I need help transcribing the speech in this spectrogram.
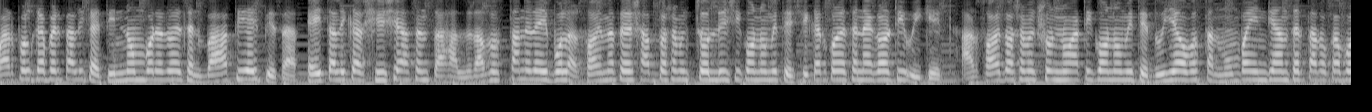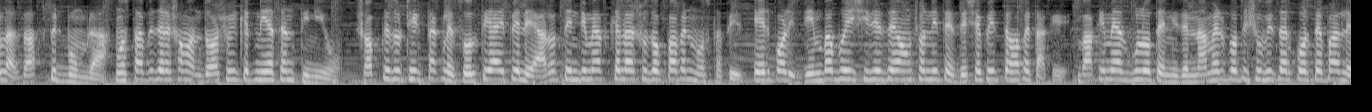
পার্পল ক্যাপের তালিকায় তিন নম্বরে রয়েছেন বাহাতি এই পেসার। এই তালিকার শীর্ষে আছেন চাহাল। রাজস্থানের এই বোলার ছয় ম্যাচে সাত দশমিক চল্লিশ ইকোনমিতে শিকার করেছেন এগারোটি উইকেট আর ছয় দশমিক শূন্য আট ইকোনমিতে দুইয়ে অবস্থান মুম্বাই ইন্ডিয়ান্সের তারকা বোলার জাসপ্রীত বুমরা। মুস্তাফিজের সমান দশ উইকেট নিয়েছেন তিনিও। সবকিছু ঠিক থাকলে চলতি আইপিএলে আরও তিনটি ম্যাচ খেলার সুযোগ পাবেন মুস্তাফিজ। এরপরই জিম্বাবুয়ে সিরিজে অংশ নিতে দেশে ফিরতে হবে তাকে। বাকি ম্যাচগুলোতে নিজের নামের প্রতি সুবিচার করতে পারলে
